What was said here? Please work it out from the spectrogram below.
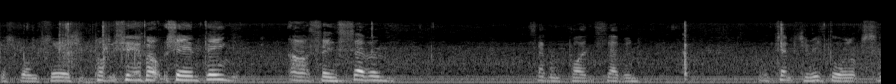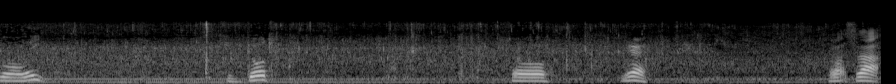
This one says probably say about the same thing. It's saying 7 7.7 the temperature is going up slowly which is good. So yeah. So that's that.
